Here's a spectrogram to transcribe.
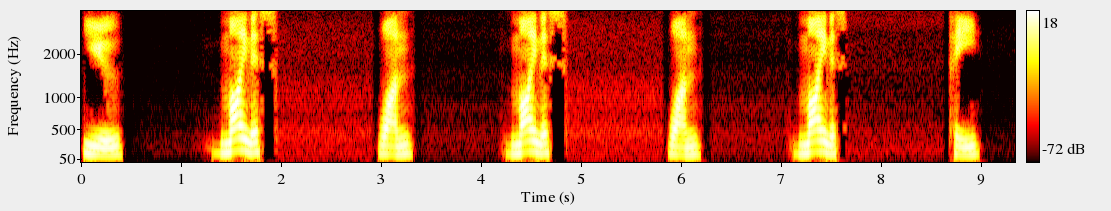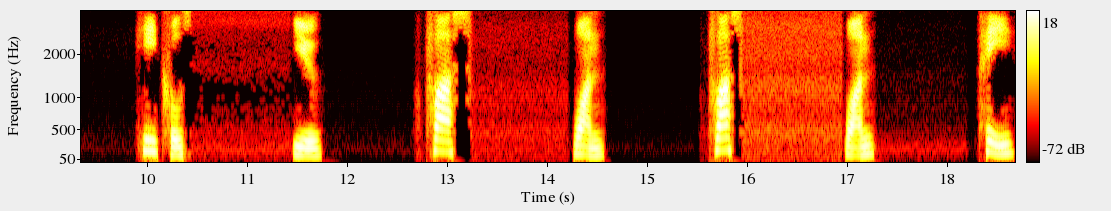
u minus one minus one minus P equals U plus one plus one P.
